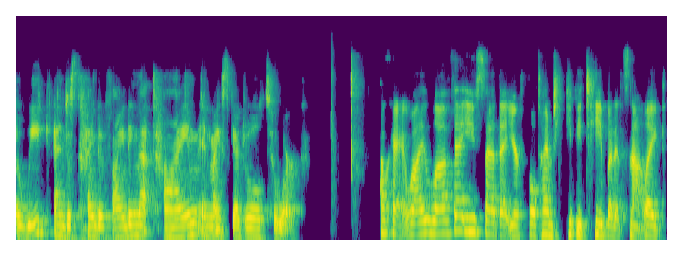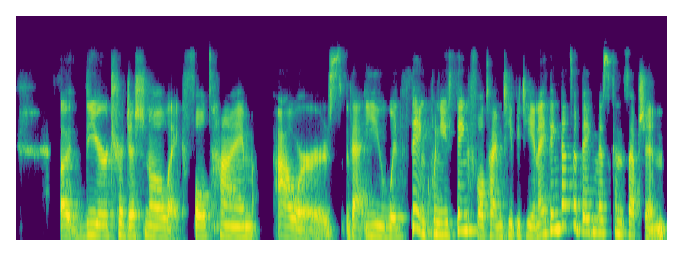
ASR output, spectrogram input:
a week and just kind of finding that time in my schedule to work. Okay. Well, I love that you said that you're full time TPT, but it's not like uh, your traditional like full time hours that you would think when you think full time TPT. And I think that's a big misconception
